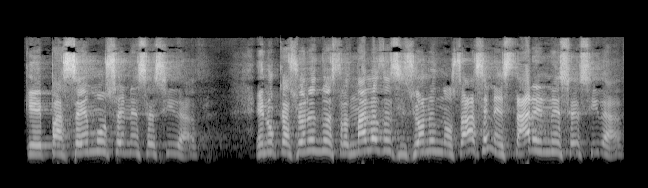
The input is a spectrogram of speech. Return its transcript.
que pasemos en necesidad. En ocasiones nuestras malas decisiones nos hacen estar en necesidad.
